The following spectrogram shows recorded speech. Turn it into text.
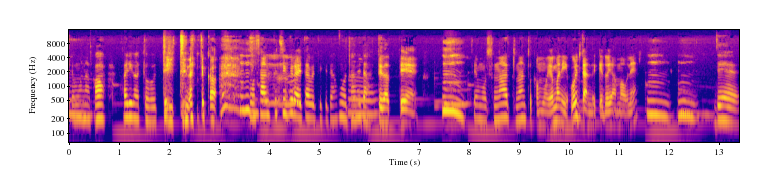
ん。でもなんか「あありがとう」って言ってなんとかもう3口ぐらい食べてきてあもうダメだってなって。うん。でもその後なんとかもう山に降りたんだけど山をね。うん。うん。で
